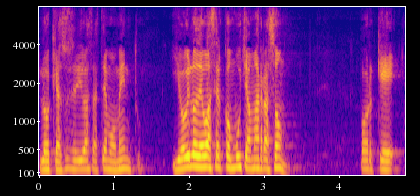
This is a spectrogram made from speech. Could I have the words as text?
lo que ha sucedido hasta este momento. Y hoy lo debo hacer con mucha más razón, porque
